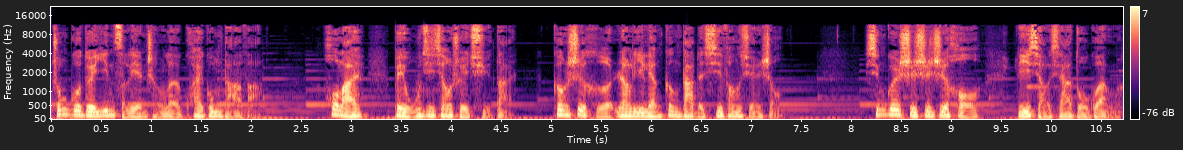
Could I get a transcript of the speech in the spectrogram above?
中国队因此练成了快攻打法。后来被无机胶水取代，更适合让力量更大的西方选手。新规实施之后，李晓霞夺冠了。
